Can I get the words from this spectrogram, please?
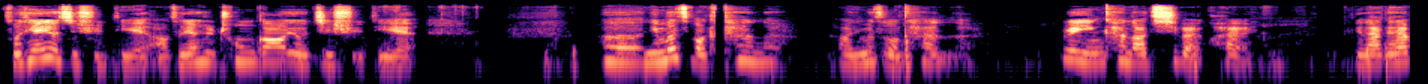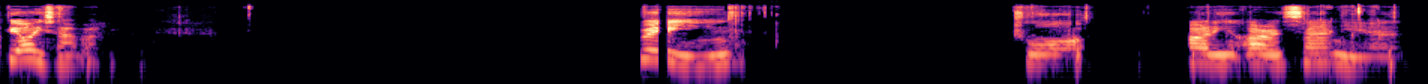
昨天又继续跌啊，昨天是冲高又继续跌。呃，你们怎么看呢？啊，你们怎么看呢？瑞银看到七百块。给他给他标一下吧。瑞银说，二零二三年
